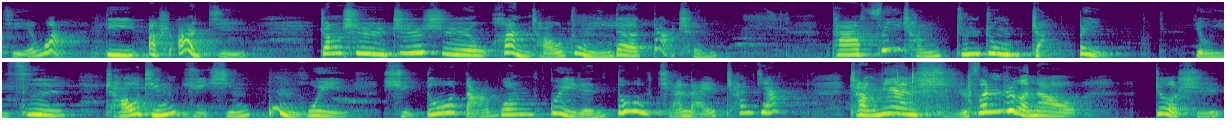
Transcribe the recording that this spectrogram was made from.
结袜》第二十二集。张世之是汉朝著名的大臣。他非常尊重长辈。有一次，朝廷举行共会，许多达官贵人都前来参加，场面十分热闹。这时，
